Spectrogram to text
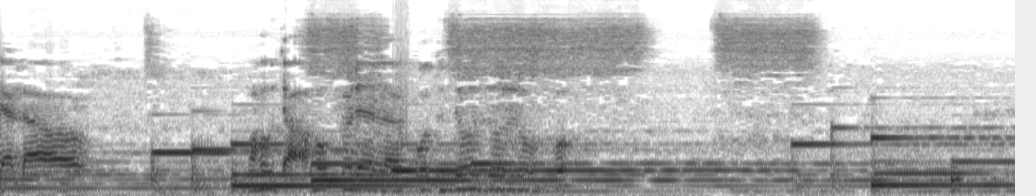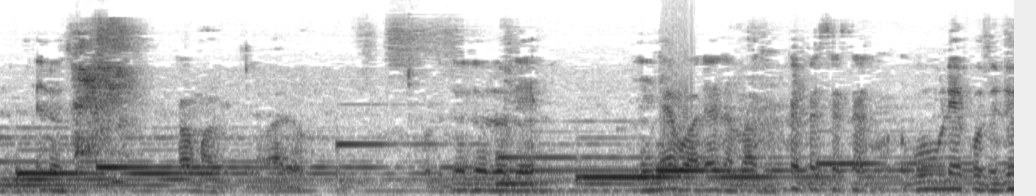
တဲ့လောက် မဟုတ်တာဟုတ်ဆိုတဲ့လောက်ကိုယ်တူဆိုလို့ပေါ့အဲ့လိုကောင်းပါပြီကျွန်တော်ကတော့ကိုယ်တူဆိုလို့လေလင်တဲ့ဘဝတဲ့ဆိုမှဆိုပက်ပက်ဆက်ဆက်ကိုအခုလေကိုယ်တူ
